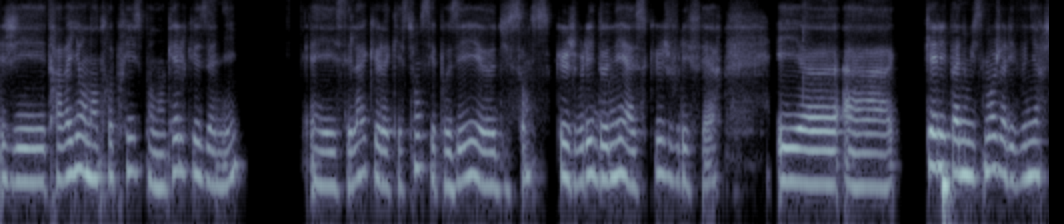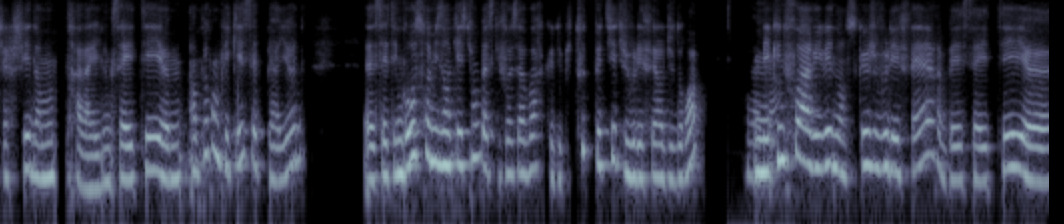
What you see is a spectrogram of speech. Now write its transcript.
J'ai travaillé en entreprise pendant quelques années. Et c'est là que la question s'est posée du sens que je voulais donner à ce que je voulais faire et à quel épanouissement j'allais venir chercher dans mon travail. Donc, ça a été un peu compliqué cette période euh, ça a été une grosse remise en question parce qu'il faut savoir que depuis toute petite, je voulais faire du droit. Mais qu'une fois arrivée dans ce que je voulais faire, ben, ça, a été, euh,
